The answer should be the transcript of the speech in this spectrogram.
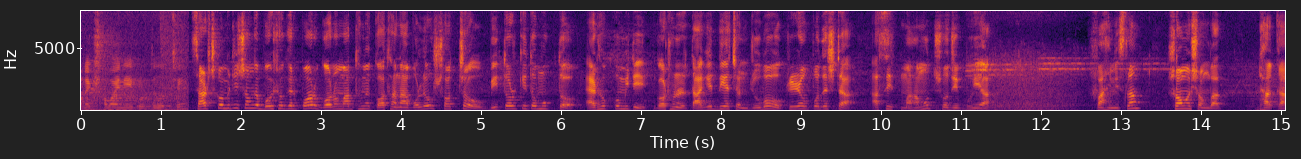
অনেক সময় নিয়ে করতে হচ্ছে। সার্চ কমিটির সঙ্গে বৈঠকের পর গণমাধ্যমে কথা না বলেও স্বচ্ছ ও বিতর্কিত মুক্ত অ্যাডহক কমিটি গঠনের তাগিদ দিয়েছেন যুব ও ক্রীড়া উপদেষ্টা আসিফ মাহমুদ সজীব ভূঁইয়া। ফাহিম ইসলাম, সময় সংবাদ, ঢাকা।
